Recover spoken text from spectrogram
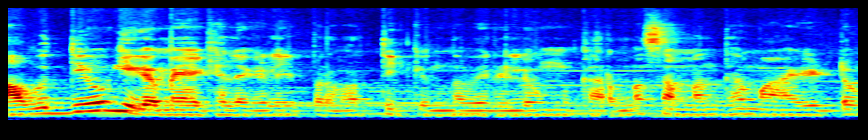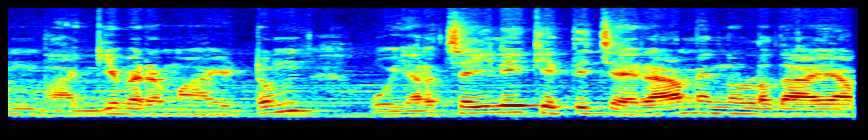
ഔദ്യോഗിക മേഖലകളിൽ പ്രവർത്തിക്കുന്നവരിലും കർമ്മസംബന്ധമായിട്ടും ഭാഗ്യപരമായിട്ടും ഉയർച്ചയിലേക്ക് എത്തിച്ചേരാമെന്നുള്ളതായ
